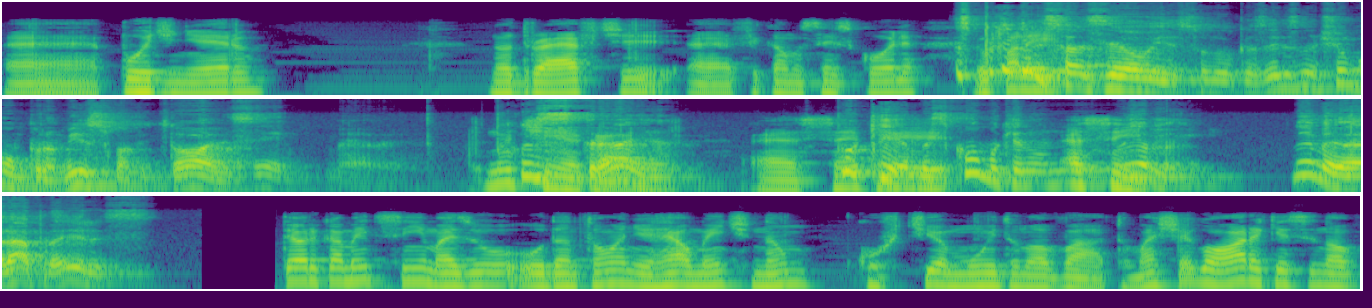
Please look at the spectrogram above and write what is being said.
é, por dinheiro. No draft, é, ficamos sem escolha. Mas por que falei... eles faziam isso, Lucas? Eles não tinham compromisso com a vitória, assim? Não Coisa tinha, estranha. cara. É, sempre... Por quê? Mas como que não, não, assim, não, ia, não ia melhorar para eles? Teoricamente sim, mas o, o D'Antoni realmente não curtia muito o novato, mas chegou a hora que esse no...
